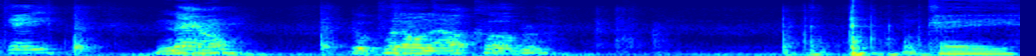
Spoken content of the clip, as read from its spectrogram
Okay, now we'll put on our cover. Okay.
